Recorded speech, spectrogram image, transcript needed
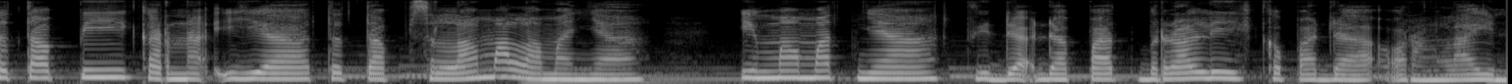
tetapi karena ia tetap selama-lamanya, imamatnya tidak dapat beralih kepada orang lain.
